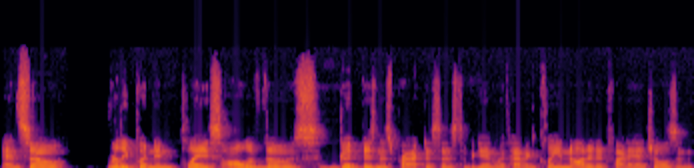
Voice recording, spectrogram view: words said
And so really putting in place all of those good business practices to begin with having clean audited financials and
